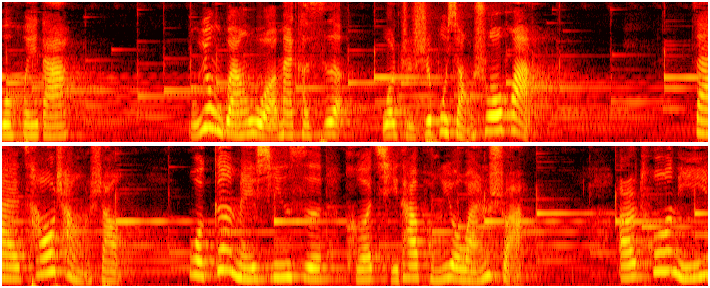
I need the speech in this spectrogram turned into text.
我回答：“不用管我，麦克斯，我只是不想说话。”在操场上，我更没心思和其他朋友玩耍，而托尼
